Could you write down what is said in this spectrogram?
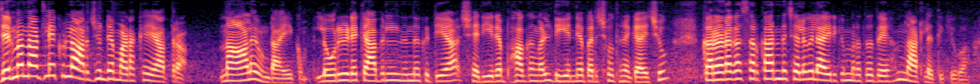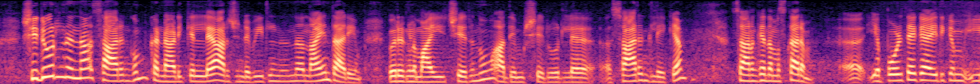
ജന്മനാട്ടിലേക്കുള്ള അർജുന്റെ മടക്കയാത്ര നാളെ ഉണ്ടായേക്കും. ലോറിയുടെ ക്യാബിനിൽ നിന്ന് കിട്ടിയ ശരീരഭാഗങ്ങൾ ഡി എൻ എ പരിശോധനയ്ക്ക് അയച്ചു. കർണാടക സർക്കാരിന്റെ ചെലവിലായിരിക്കും മൃതദേഹം നാട്ടിലെത്തിക്കുക. ഷിരൂരിൽ നിന്ന് സാരംഗും കണ്ണാടിക്കലിലെ അർജുന്റെ വീട്ടിൽ നിന്ന് നയൻതാരയും വിവരങ്ങളുമായി ചേരുന്നു. ആദ്യം ഷിരൂരിലെ സാരംഗിലേക്ക്. സാരംഗെ നമസ്കാരം. എപ്പോഴത്തേക്കായിരിക്കും ഈ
